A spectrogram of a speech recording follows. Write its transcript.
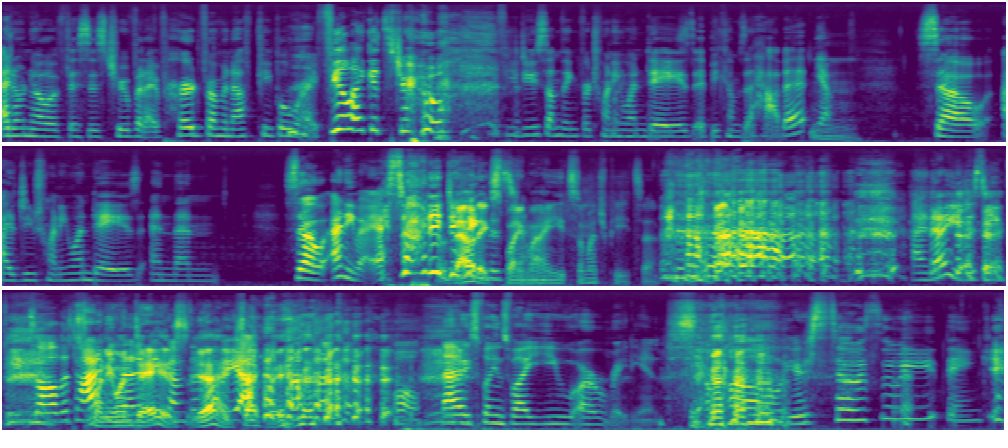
I don't know if this is true, but I've heard from enough people where I feel like it's true. if you do something for 21 days, it becomes a habit. Yeah. Mm. So I do 21 days and then. So anyway, I started That would explain why I eat so much pizza. I know you just eat pizza all the time. 21 and then It days. Yeah, exactly. Well, that explains why you are radiant. So. oh, you're so sweet. Thank you.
